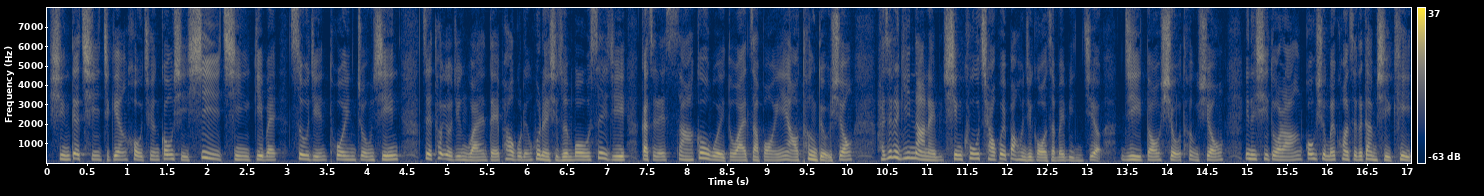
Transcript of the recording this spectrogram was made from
新德市一间号称讲是四千级的私人托婴中心，这托育人员在泡骨灵粉的时阵无细致，甲一个三个月大的查甫婴儿烫着伤，害这个囡仔呢。身躯超过百分之五十的面积，二度烧烫伤。因为许多人讲想要看这个监视器，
